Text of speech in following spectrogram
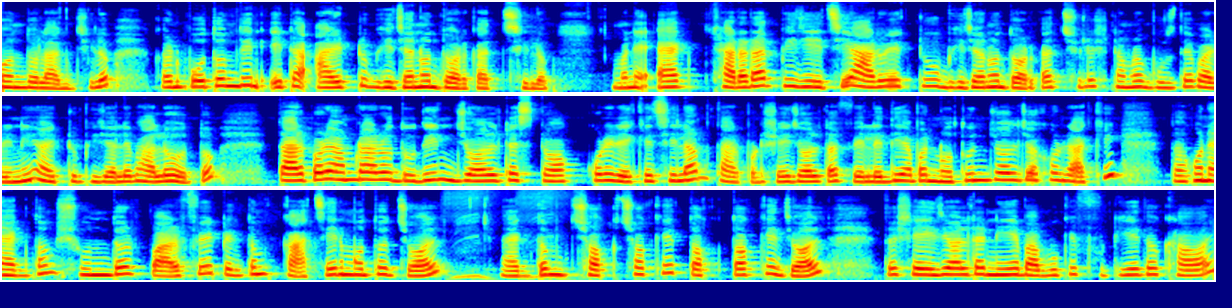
গন্ধ লাগছিল। কারণ প্রথম দিন এটা আর একটু ভেজানোর দরকার ছিল। মানে এক, সারা রাত ভিজিয়েছি, আরও একটু ভিজানোর দরকার ছিল, সেটা আমরা বুঝতে পারিনি। আর একটু ভিজালে ভালো হতো। তারপরে আমরা আরও দুদিন জলটা স্টক করে রেখেছিলাম, তারপরে সেই জলটা ফেলে দিয়ে আবার নতুন জল যখন রাখি, তখন একদম সুন্দর পারফেক্ট একদম কাচের মতো জল, একদম ছকছকে তকতকে জল। তো সেই জলটা নিয়ে বাবুকে ফুটিয়ে তো খাওয়াই,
